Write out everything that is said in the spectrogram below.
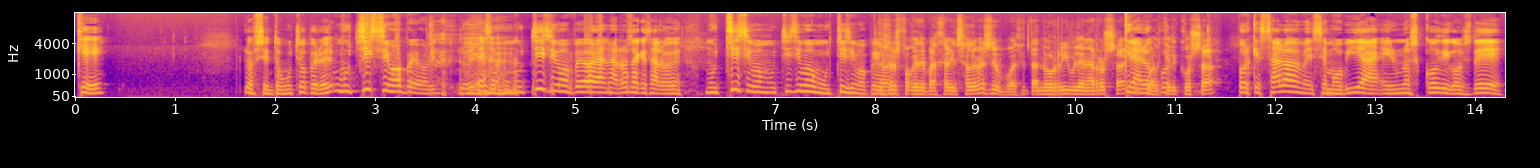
que lo siento mucho, pero es muchísimo peor. Es muchísimo peor Ana Rosa que Sálvame. Muchísimo, muchísimo, muchísimo peor. Eso es porque te parece bien Sálvame, se me parece tan horrible Ana Rosa Claro, que cualquier por- cosa. Porque Sálvame se movía en unos códigos de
